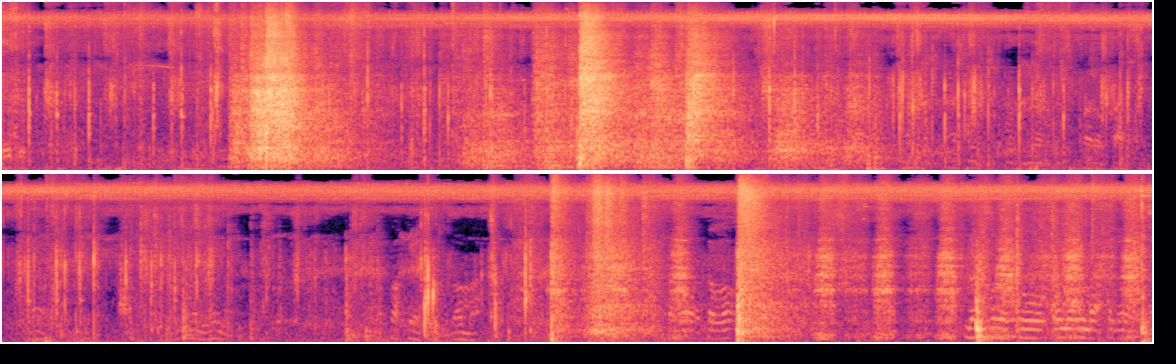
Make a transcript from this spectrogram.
Tunggu, tunggu. Yang berutuh.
